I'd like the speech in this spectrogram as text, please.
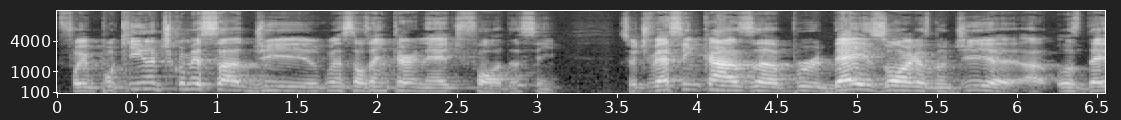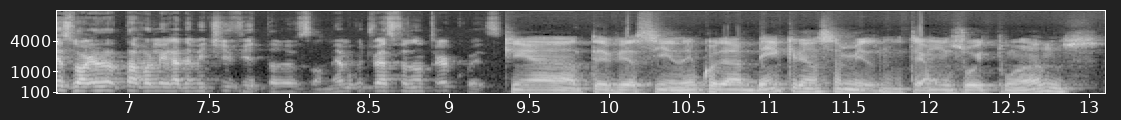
foi um pouquinho antes de começar, de começar a usar a internet foda, assim. Se eu tivesse em casa por 10 horas no dia, as 10 horas eu tava ligado na MTV, televisão, mesmo que eu estivesse fazendo outra coisa. Tinha TV assim, eu lembro quando eu era bem criança mesmo, até uns 8 anos.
